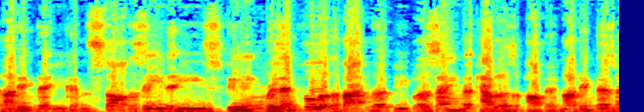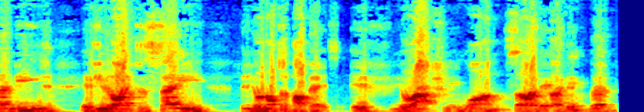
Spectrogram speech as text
And I think that you can start to see that he's feeling resentful at the fact that people are saying that Kabila is a puppet. And I think there's no need, if you like, to say that you're not a puppet if you're actually one. So I think I think that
